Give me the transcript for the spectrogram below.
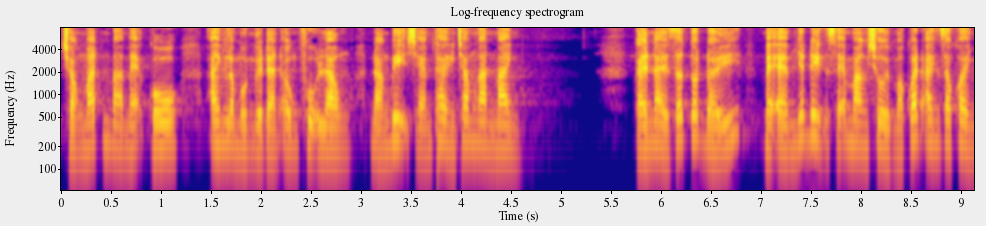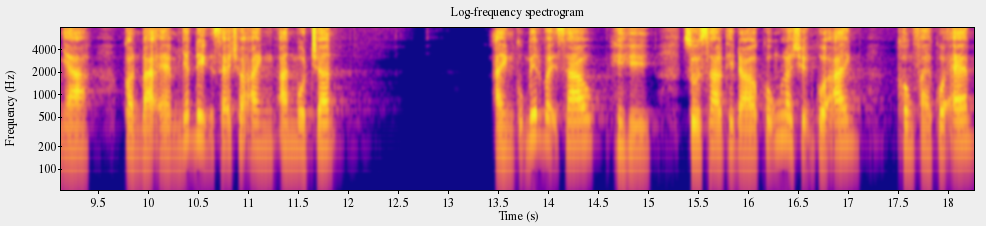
Trong mắt ba mẹ cô, anh là một người đàn ông phụ lòng, đáng bị chém thành trăm ngàn mảnh. Cái này rất tốt đấy, mẹ em nhất định sẽ mang chổi mà quét anh ra khỏi nhà, còn ba em nhất định sẽ cho anh ăn một trận. Anh cũng biết vậy sao? Hi hi, dù sao thì đó cũng là chuyện của anh, không phải của em.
